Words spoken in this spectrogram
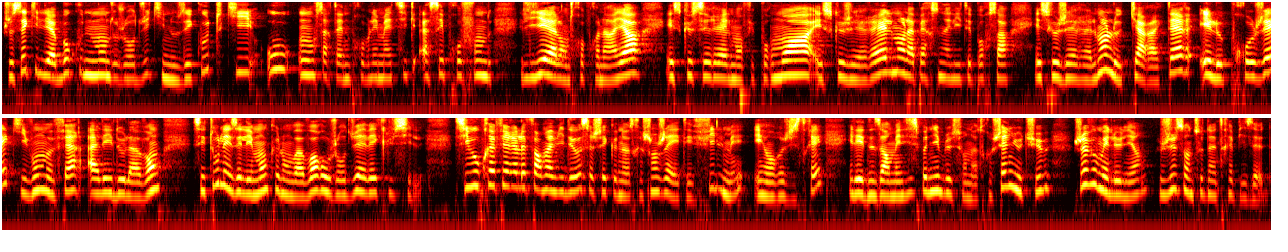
Je sais qu'il y a beaucoup de monde aujourd'hui qui nous écoute qui ou ont certaines problématiques assez profondes liées à l'entrepreneuriat. Est-ce que c'est réellement fait pour moi? Est-ce que j'ai réellement la personnalité pour ça? Est-ce que j'ai réellement le caractère et le projet qui vont me faire aller de l'avant? C'est tous les éléments que l'on va voir aujourd'hui avec Lucille. Si vous préférez le format vidéo, sachez que notre échange a été filmé et enregistré. Il est désormais disponible sur notre chaîne YouTube. Je vous mets le lien juste en dessous de notre épisode.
